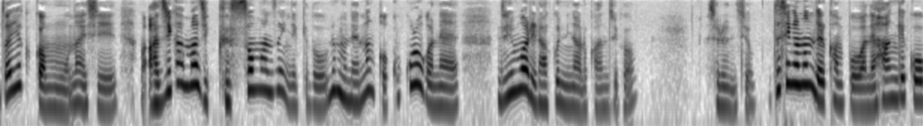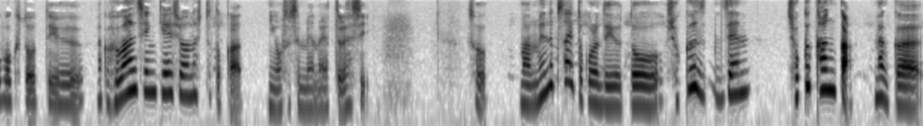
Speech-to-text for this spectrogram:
罪悪感もないし味がマジくっそまずいんだけどでもねなんか心がねじんわり楽になる感じがするんですよ。私が飲んでる漢方はね半夏香木糖っていうなんか不安神経症の人とかにおすすめのやつらしい。そう。まあめんどくさいところで言うと食前食感か。なんか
